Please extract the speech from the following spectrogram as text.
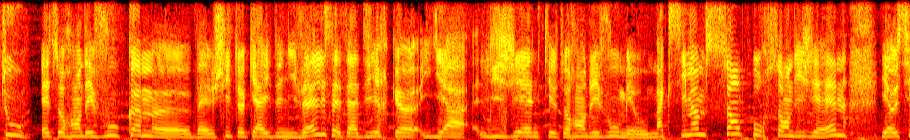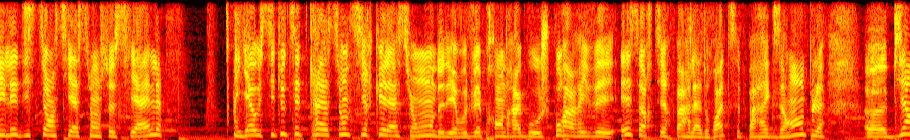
tout est au rendez-vous comme ben, chez Tokai de Nivelles, c'est-à-dire qu'il y a l'hygiène qui est au rendez-vous, mais au maximum 100% d'hygiène. Il y a aussi les distanciations sociales. Il y a aussi toute cette création de circulation, de dire vous devez prendre à gauche pour arriver et sortir par la droite, par exemple. Euh, bien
